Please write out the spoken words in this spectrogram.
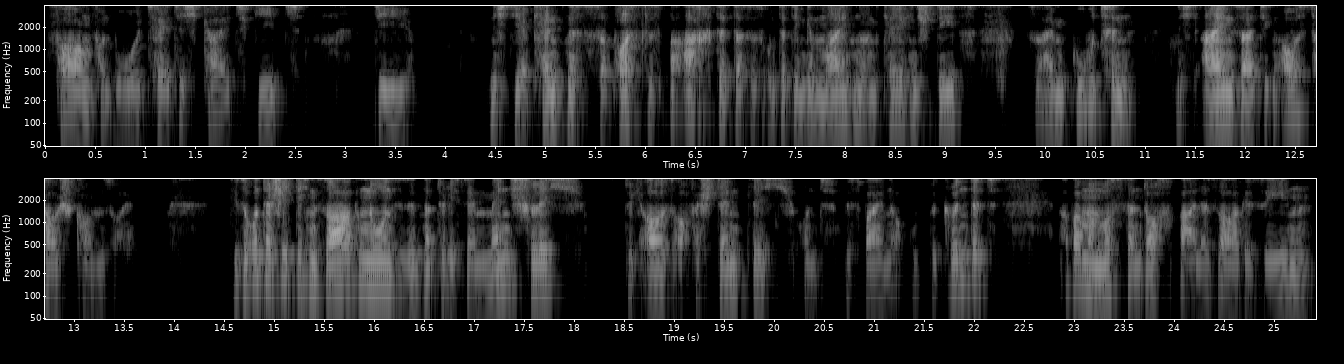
Form von Wohltätigkeit gibt, die nicht die Erkenntnis des Apostels beachtet, dass es unter den Gemeinden und Kirchen stets zu einem guten, nicht einseitigen Austausch kommen soll. Diese unterschiedlichen Sorgen nun, sie sind natürlich sehr menschlich, durchaus auch verständlich und bisweilen auch gut begründet, aber man muss dann doch bei aller Sorge sehen,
